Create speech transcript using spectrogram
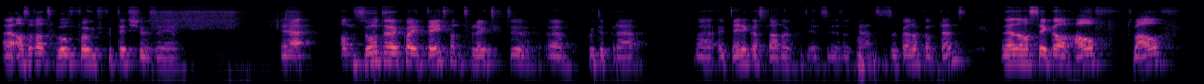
eh, alsof dat gewoon found footage zou zijn. Ja, om zo de kwaliteit van het geluid te, ehm, goed te praten. Maar uiteindelijk was het wel nog goed in zijn resultaat, dus ik was nog content. Maar ja, dat was zeker al half twaalf,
